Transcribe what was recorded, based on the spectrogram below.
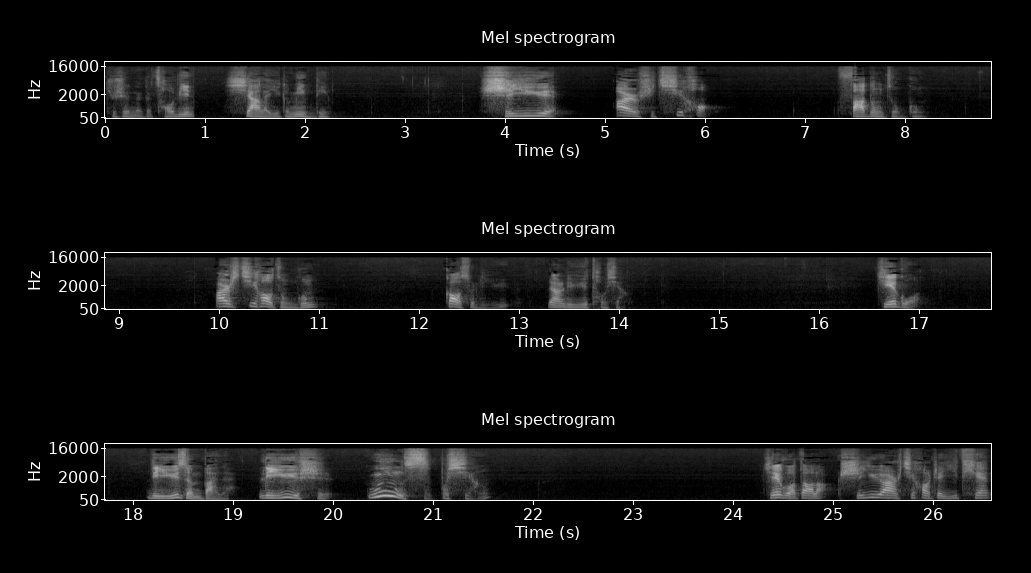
就是那个曹彬，下了一个命令：十一月二十七号发动总攻。二十七号总攻，告诉李煜，让李煜投降。结果，李煜怎么办呢？李煜是宁死不降。结果到了十一月二十七号这一天，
